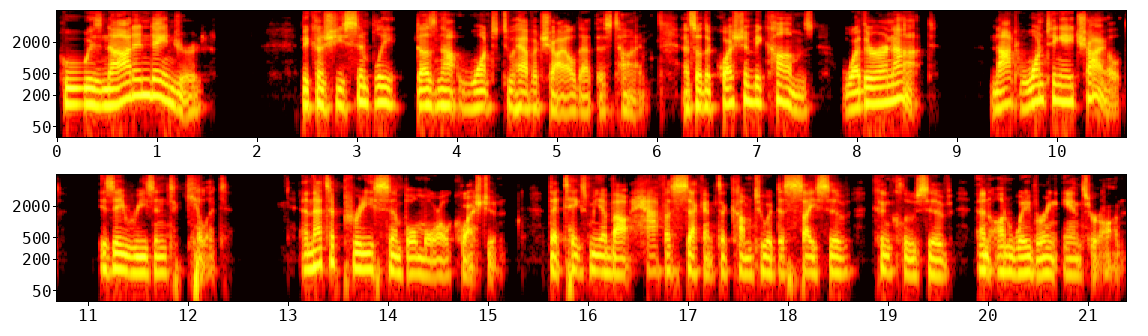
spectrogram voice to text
who is not endangered because she simply does not want to have a child at this time. And so the question becomes whether or not not wanting a child is a reason to kill it. And that's a pretty simple moral question that takes me about half a second to come to a decisive, conclusive, and unwavering answer on.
